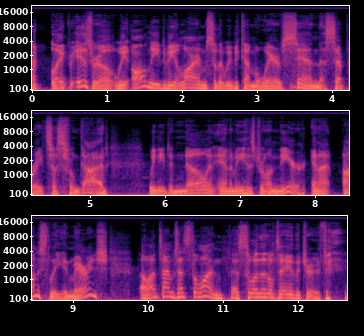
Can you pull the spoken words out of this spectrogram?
like Israel, we all need to be alarmed so that we become aware of sin that separates us from God. We need to know an enemy has drawn near. And I honestly, in marriage, a lot of times that's the one. That's the one that'll tell you the truth.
